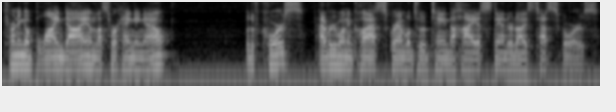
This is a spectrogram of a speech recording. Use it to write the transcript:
Turning a blind eye unless we're hanging out? But of course, everyone in class scrambled to obtain the highest standardized test scores.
